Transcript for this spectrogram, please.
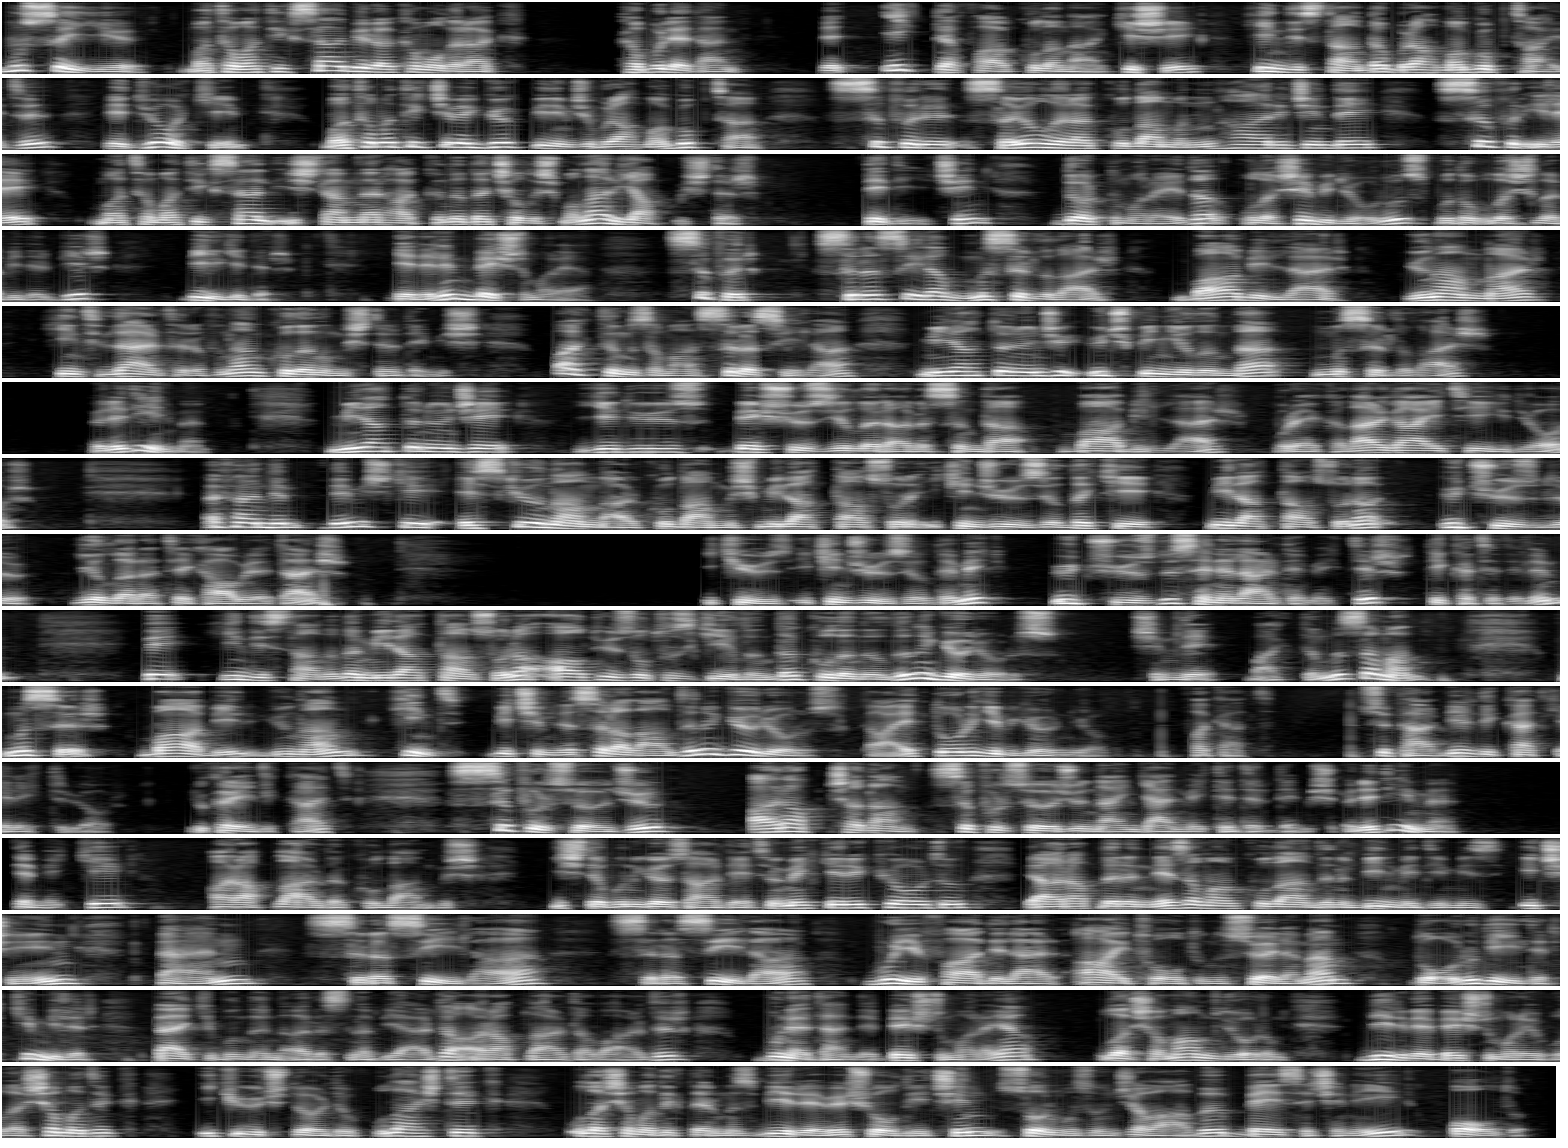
bu sayıyı matematiksel bir rakam olarak kabul eden ve ilk defa kullanan kişi Hindistan'da Brahmagupta'ydı ve diyor ki matematikçi ve gökbilimci Brahmagupta sıfırı sayı olarak kullanmanın haricinde sıfır ile matematiksel işlemler hakkında da çalışmalar yapmıştır dediği için 4 numaraya da ulaşabiliyoruz. Bu da ulaşılabilir bir bilgidir. Gelelim 5 numaraya. Sıfır sırasıyla Mısırlılar, Babiller, Yunanlar, Hintliler tarafından kullanılmıştır demiş. Baktığımız zaman sırasıyla önce 3000 yılında Mısırlılar, öyle değil mi? Milattan önce 700-500 yılları arasında Babiller, buraya kadar gayet iyi gidiyor. Efendim demiş ki eski Yunanlar kullanmış milattan sonra 2. yüzyılda ki milattan sonra 300'lü yıllara tekabül eder. 200, 2. yüzyıl demek 300'lü seneler demektir. Dikkat edelim. Ve Hindistan'da da milattan sonra 632 yılında kullanıldığını görüyoruz. Şimdi baktığımız zaman Mısır, Babil, Yunan, Hint biçimde sıralandığını görüyoruz. Gayet doğru gibi görünüyor. Fakat süper bir dikkat gerektiriyor. Yukarıya dikkat. Sıfır sözcüğü Arapçadan sıfır sözcüğünden gelmektedir demiş. Öyle değil mi? Demek ki Araplar da kullanmış. İşte bunu göz ardı etmemek gerekiyordu ve Arapların ne zaman kullandığını bilmediğimiz için ben sırasıyla sırasıyla bu ifadeler ait olduğunu söylemem doğru değildir. Kim bilir belki bunların arasında bir yerde Araplar da vardır. Bu nedenle 5 numaraya ulaşamam diyorum. 1 ve 5 numaraya ulaşamadık. 2, 3, 4'e ulaştık. Ulaşamadıklarımız 1 ve 5 olduğu için sorumuzun cevabı B seçeneği oldu.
